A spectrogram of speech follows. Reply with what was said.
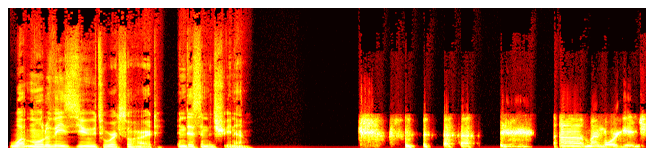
what motivates you to work so hard in this industry now? uh, my mortgage.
